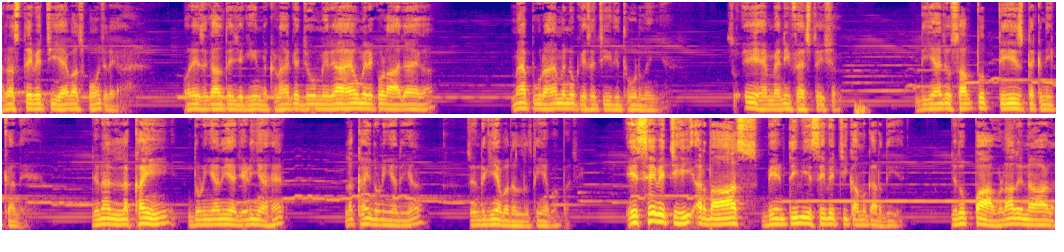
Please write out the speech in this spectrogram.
ਰਸਤੇ ਵਿੱਚ ਹੀ ਹੈ, ਬਸ ਪਹੁੰਚ ਰਿਹਾ ਹੈ। ਔਰ ਇਸ ਗੱਲ ਤੇ ਯਕੀਨ ਰੱਖਣਾ ਕਿ ਜੋ ਮੇਰਾ ਹੈ, ਉਹ ਮੇਰੇ ਕੋਲ ਆ ਜਾਏਗਾ। ਮੈਂ ਪੂਰਾ ਹਾਂ, ਮੈਨੂੰ ਕਿਸੇ ਚੀਜ਼ ਦੀ ਥੋੜ ਨਹੀਂ ਹੈ। ਸੋ ਇਹ ਹੈ ਮੈਨੀਫੈਸਟੇਸ਼ਨ ਦੀਆਂ ਜੋ ਸਭ ਤੋਂ ਤੇਜ਼ ਟੈਕਨੀਕਾਂ ਨੇ। ਜਿਹਨਾਂ ਲੱਖਾਂ ਹੀ ਦੁਨੀਆ ਦੀਆਂ ਜਿਹੜੀਆਂ ਹੈ, ਲੱਖਾਂ ਹੀ ਦੁਨੀਆ ਦੀਆਂ ਜ਼ਿੰਦਗੀਆਂ ਬਦਲ ਦਿੱਤੀਆਂ ਬਾਬਾ ਜੀ। ਇਸੇ ਵਿੱਚ ਹੀ ਅਰਦਾਸ, ਬੇਨਤੀ ਵੀ ਇਸੇ ਵਿੱਚ ਹੀ ਕੰਮ ਕਰਦੀ ਹੈ। ਜਦੋਂ ਭਾਵਨਾ ਦੇ ਨਾਲ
